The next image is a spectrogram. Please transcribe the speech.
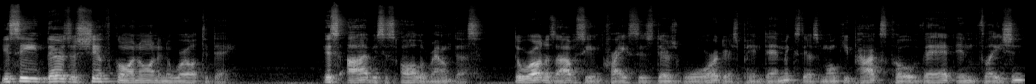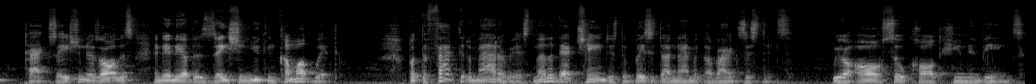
You see, there's a shift going on in the world today. It's obvious, it's all around us. The world is obviously in crisis. There's war, there's pandemics, there's monkeypox, COVID, inflation, taxation, there's all this, and any other zation you can come up with. But the fact of the matter is, none of that changes the basic dynamic of our existence. We are all so called human beings.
